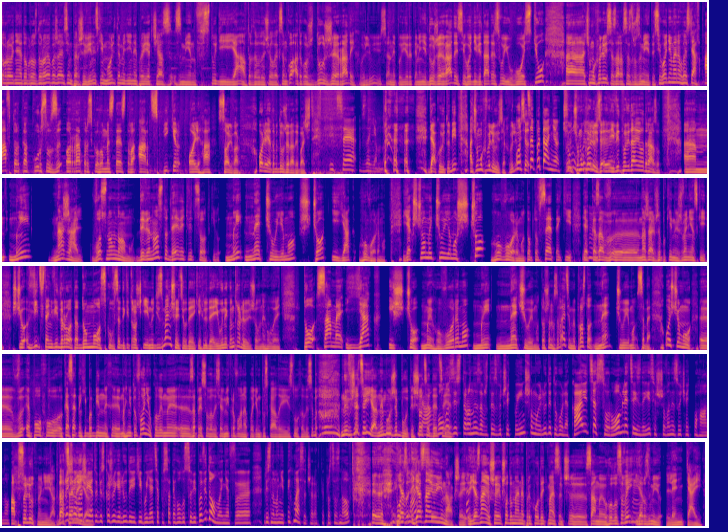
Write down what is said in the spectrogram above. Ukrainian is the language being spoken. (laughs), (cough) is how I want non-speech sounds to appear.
Доброго дня і доброго здоров'я. Бажаю всім перший вінницький мультимедійний проєкт Час змін в студії. Я автор та ведучий Олег Семко. А також дуже радий, хвилююся, не повірите мені. Дуже радий сьогодні вітати свою гостю. А, чому хвилююся? Зараз все зрозумієте. Сьогодні в мене в гостях авторка курсу з ораторського мистецтва арт-спікер Ольга Сольвар. Оля, я тебе дуже радий бачити. І це взаємно. (laughs) Дякую тобі. А чому хвилююся? Хвилююся. От це питання. Чому, хвилююся? хвилюєшся? І відповідаю одразу. Ем, ми, на жаль, в основному 99% ми не чуємо, що і як говоримо. Якщо ми чуємо, що говоримо, тобто, все-таки, як казав, е, на жаль, вже покійний Жванецький, що відстань від рота до мозку все-таки трошки іноді зменшується у деяких людей, і вони контролюють, що вони говорять. То саме як і що ми говоримо, ми не чуємо. То, що називається, ми просто не чуємо себе. Ось чому е, в епоху касетних і бобінних е, магнітофонів, коли ми записувалися в мікрофон, а потім пускали і слухали себе. Невже це я? Не може бути. Що Да, це? Де це? голос зі сторони завжди звучить по-іншому, і люди того лякаються, соромляться, і здається, що вони звучать погано. Абсолютно ніяк. Да, До речі, це не Олеже, я. я тобі скажу, є люди, які бояться писати голосові повідомлення в е, різноманітних меседжерах. Ти про це знав? Е, я, я знаю інакше. Я знаю, що якщо до мене приходить меседж е, саме голосовий, я розумію, лентяй.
